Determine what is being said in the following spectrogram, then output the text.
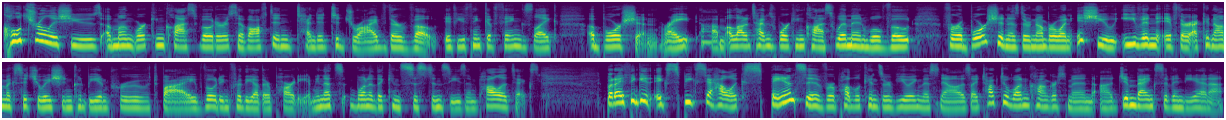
cultural issues among working class voters have often tended to drive their vote. If you think of things like abortion, right? Um, a lot of times working class women will vote for abortion as their number one issue, even if their economic situation could be improved by voting for the other party. I mean, that's one of the consistencies in politics. But I think it, it, speaks to how expansive Republicans are viewing this now. As I talked to one congressman, uh, Jim Banks of Indiana,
